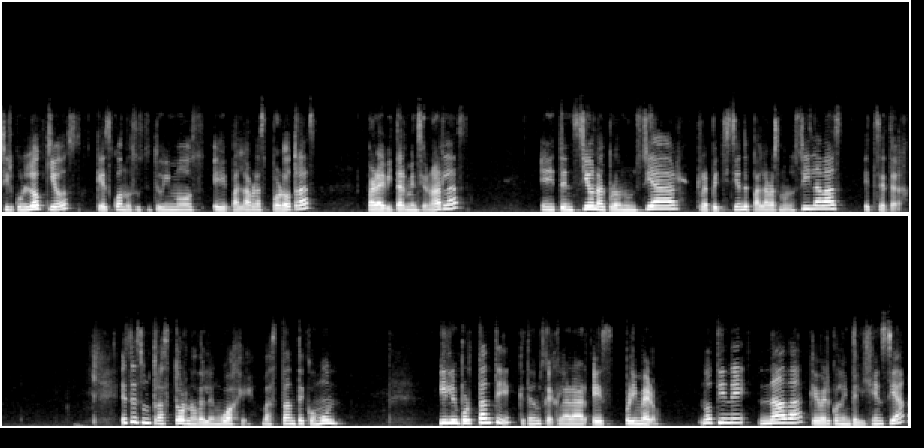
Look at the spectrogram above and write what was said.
circunloquios, que es cuando sustituimos eh, palabras por otras para evitar mencionarlas, eh, tensión al pronunciar, repetición de palabras monosílabas, etc. Este es un trastorno del lenguaje bastante común. Y lo importante que tenemos que aclarar es, primero, no tiene nada que ver con la inteligencia,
